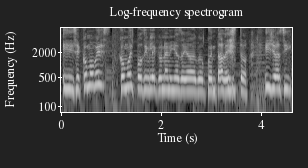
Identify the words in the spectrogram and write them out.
y dice, ¿cómo ves? ¿Cómo es posible que una niña se haya dado cuenta de esto? Y yo así,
